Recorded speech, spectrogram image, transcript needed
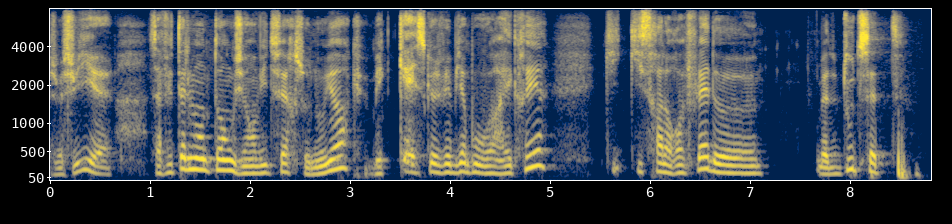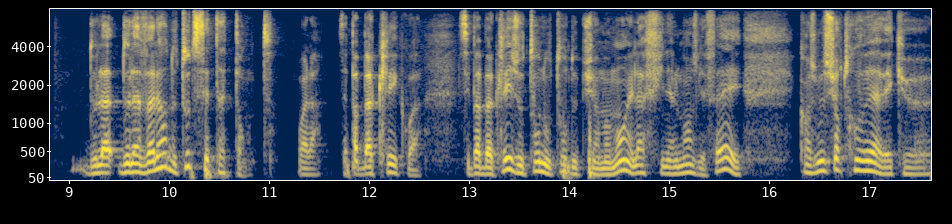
je me suis dit, eh, ça fait tellement de temps que j'ai envie de faire ce New York, mais qu'est-ce que je vais bien pouvoir écrire qui, qui sera le reflet de, bah, de toute cette... De la, de la valeur de toute cette attente. Voilà. C'est pas bâclé, quoi. C'est pas bâclé, je tourne autour depuis un moment, et là, finalement, je l'ai fait. Et quand je me suis retrouvé avec, euh,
